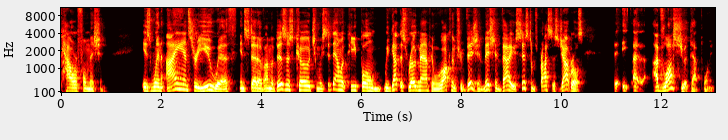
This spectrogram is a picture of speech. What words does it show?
powerful mission is when I answer you with, instead of I'm a business coach and we sit down with people and we've got this roadmap and we walk them through vision, mission, value, systems, process, job roles. Eh, eh, I've lost you at that point.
